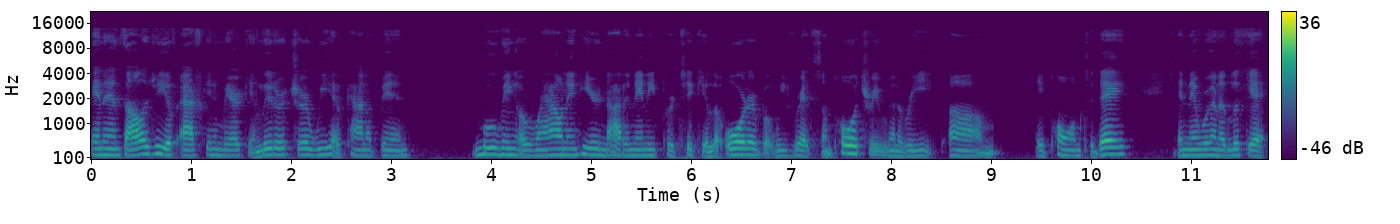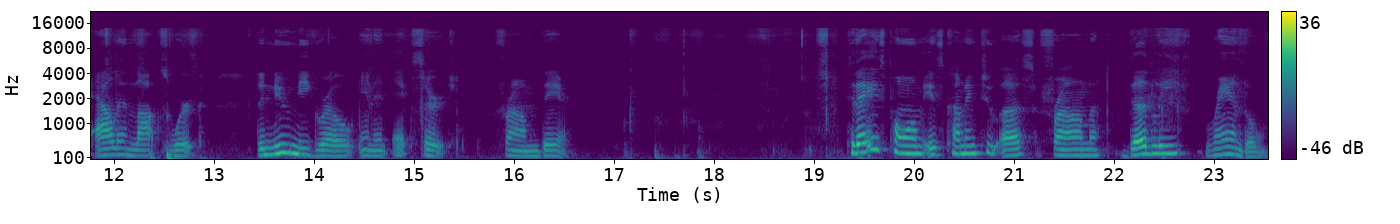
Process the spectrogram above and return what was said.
an anthology of African American literature. We have kind of been moving around in here, not in any particular order, but we've read some poetry. We're going to read um, a poem today. And then we're going to look at Alain Locke's work, The New Negro, in an excerpt from there. Today's poem is coming to us from Dudley Randall.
